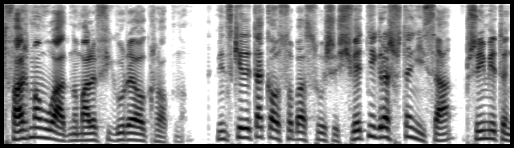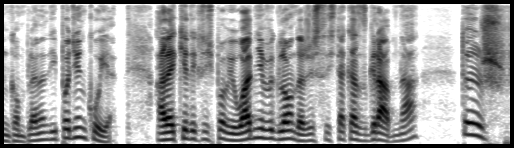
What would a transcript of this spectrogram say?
twarz mam ładną, ale figurę okropną. Więc kiedy taka osoba słyszy, świetnie grasz w tenisa, przyjmie ten komplement i podziękuje. Ale kiedy ktoś powie, ładnie wyglądasz, jesteś taka zgrabna, to już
